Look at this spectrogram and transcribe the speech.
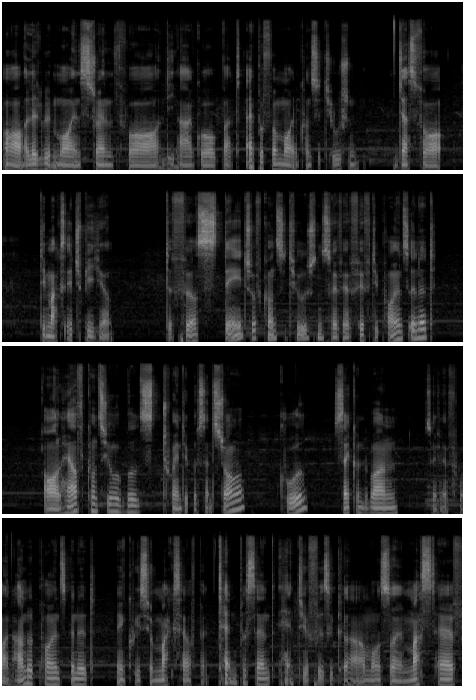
or a little bit more in strength for the aggro, but I prefer more in constitution just for the max HP here. The first stage of constitution, so if you have 50 points in it, all health consumables 20% stronger, cool. Second one, so if you have 100 points in it, increase your max health by 10% and your physical armor, so a must have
